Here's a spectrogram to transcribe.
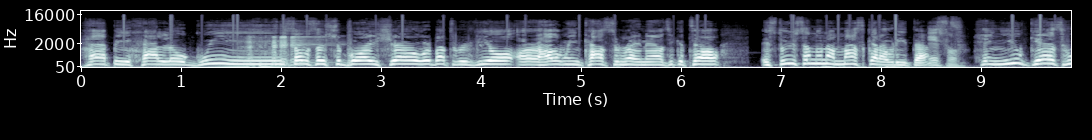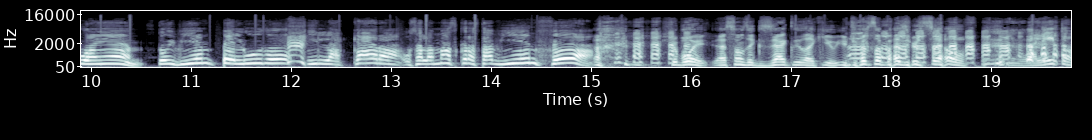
Happy Halloween. so it's your boy show. We're about to reveal our Halloween costume right now. As you can tell, estoy usando una máscara ahorita. Eso. Can you guess who I am? Estoy bien peludo y la cara, o sea, la máscara está bien fea. Shoboy, that sounds exactly like you. You dress up as yourself. Igualito.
